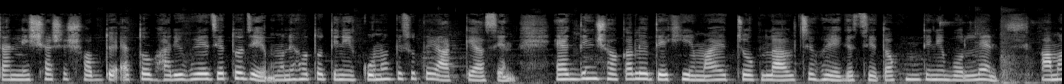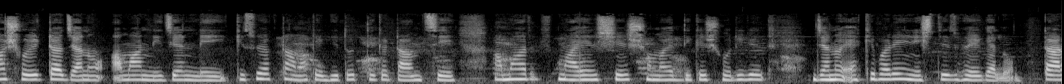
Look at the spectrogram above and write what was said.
তার নিঃশ্বাসের শব্দ এত ভারী হয়ে যেত যে মনে হতো তিনি কোনো কিছুতেই আটকে আছেন। একদিন সকালে দেখি মায়ের চোখ লালচে হয়ে গেছে। তখন তিনি বললেন, আমার শরীরটা যেন আমার নিজের নেই। কিছু একটা আমাকে ভিতর থেকে টানছে। আমার মায়ের শেষ সময়ের দিকে শরীরে যেন একেবারেই নিস্তেজ হয়ে গেল। তার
